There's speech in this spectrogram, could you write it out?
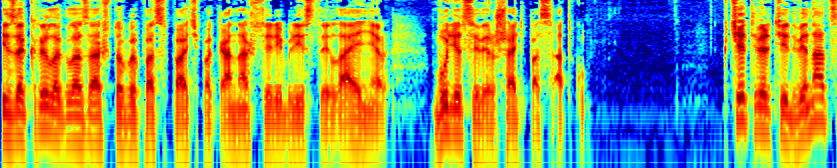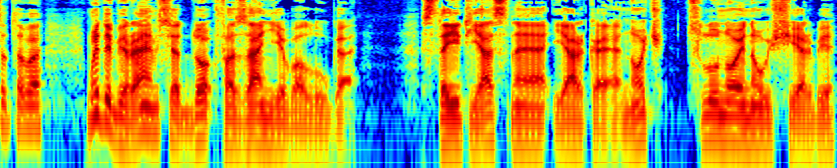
и закрыла глаза, чтобы поспать, пока наш серебристый лайнер будет совершать посадку. К четверти двенадцатого мы добираемся до Фазаньего луга. Стоит ясная, яркая ночь с луной на ущербе.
